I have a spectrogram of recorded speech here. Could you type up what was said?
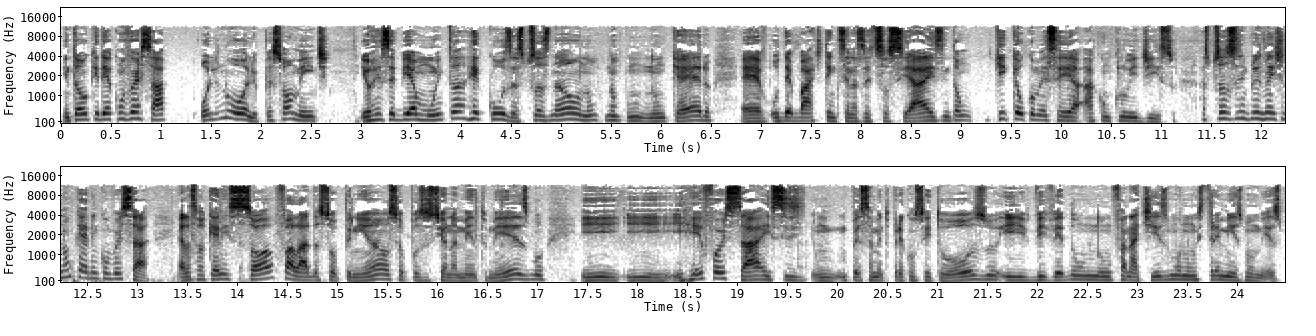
Então eu queria conversar olho no olho, pessoalmente. Eu recebia muita recusa. As pessoas, não, não, não, não quero. é, o debate tem que ser nas redes sociais. Então, o que, que eu comecei a, a concluir disso? As pessoas simplesmente não querem conversar. Elas só querem só falar da sua opinião, seu posicionamento mesmo e, e- e reforçar esse, um, um pensamento preconceituoso e viver num, num fanatismo, num extremismo mesmo.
